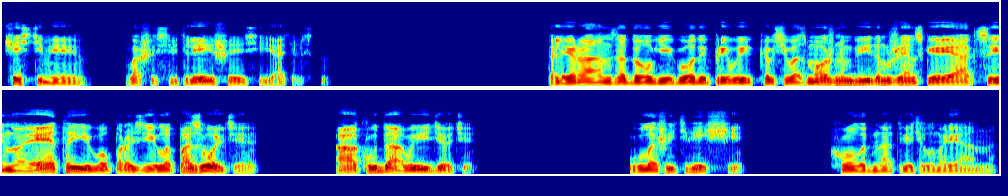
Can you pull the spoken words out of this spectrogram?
Честь имею, ваше светлейшее сиятельство». Толеран за долгие годы привык ко всевозможным видам женской реакции, но это его поразило. «Позвольте, а куда вы идете?» «Уложить вещи», — холодно ответила Марианна.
